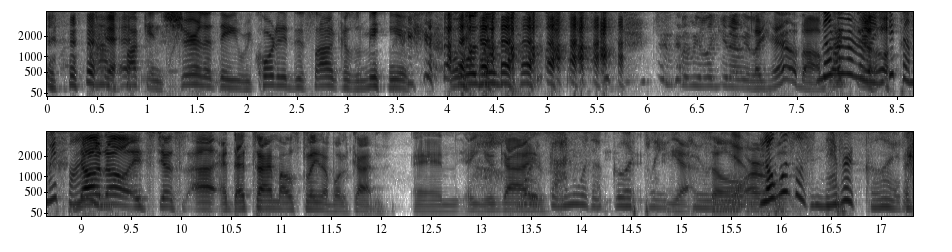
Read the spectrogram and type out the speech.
I'm fucking sure that they recorded this song because of me. What was it? She's going to be looking at me like, hell no. No, no, no, no. You can tell me it's fine. No, no, it's just uh, at that time I was playing a Volcan. And, and you guys. Volcan was a good place Yeah, too. so. Yeah. our- Globos was never good.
